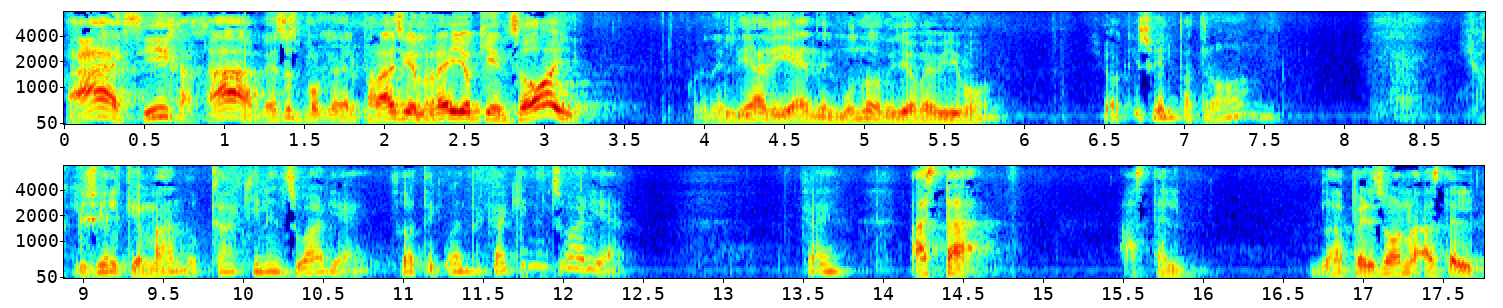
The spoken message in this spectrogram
Ay, sí, jaja, eso es porque en el palacio del rey yo quién soy. Pero en el día a día, en el mundo donde yo me vivo, yo aquí soy el patrón. Yo aquí soy el que mando. Cada quien en su área. ¿eh? Date cuenta, cada quien en su área. Hasta, hasta el, la persona, hasta el,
